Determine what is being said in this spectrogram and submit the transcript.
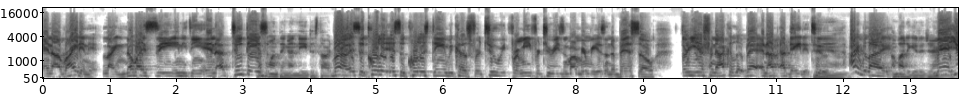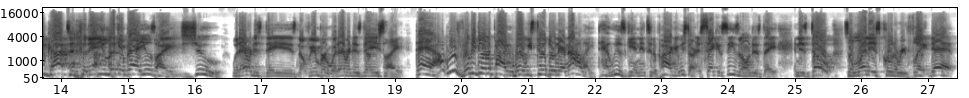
and I write in it. Like nobody see anything. And uh, two things That's one thing I need to start. Bro, it's the coolest. It's the coolest thing because for two, for me, for two reasons, my memory isn't the best. So three years from now, I could look back and I, I dated too. Damn. I could be like, I'm about to get a journal. man, you got to, because then you looking back, you was like, shoot, whatever this day is, November, whatever this day is, like, dad, I, we was really doing the podcast. What are we still doing there now? Like, dad, we was getting into the podcast. We started second season on this day, and it's dope. So one is cool to reflect that,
